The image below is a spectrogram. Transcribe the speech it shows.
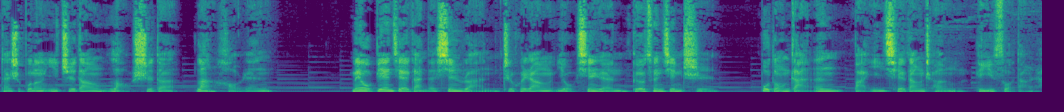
但是不能一直当老实的烂好人。没有边界感的心软，只会让有心人得寸进尺。不懂感恩，把一切当成理所当然。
